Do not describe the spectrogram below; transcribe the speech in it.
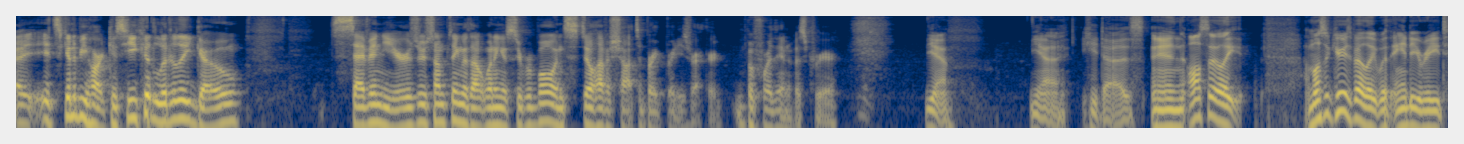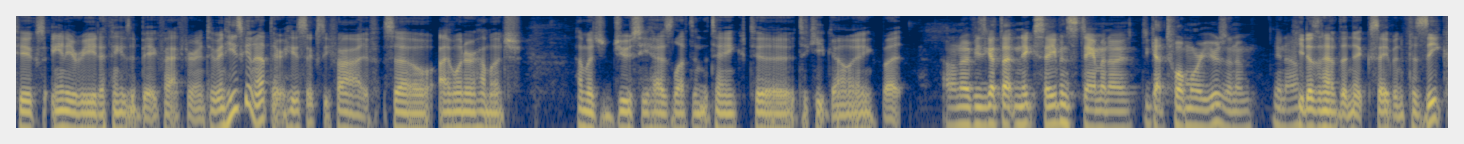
uh, it's going to be hard because he could literally go seven years or something without winning a Super Bowl and still have a shot to break Brady's record before the end of his career. Yeah. Yeah, he does. And also like I'm also curious about like with Andy Reid too, because Andy Reid I think is a big factor into it. And he's getting up there. He's 65. So I wonder how much how much juice he has left in the tank to to keep going. But I don't know if he's got that Nick Saban stamina. He got 12 more years in him, you know? he doesn't have the Nick Saban physique.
